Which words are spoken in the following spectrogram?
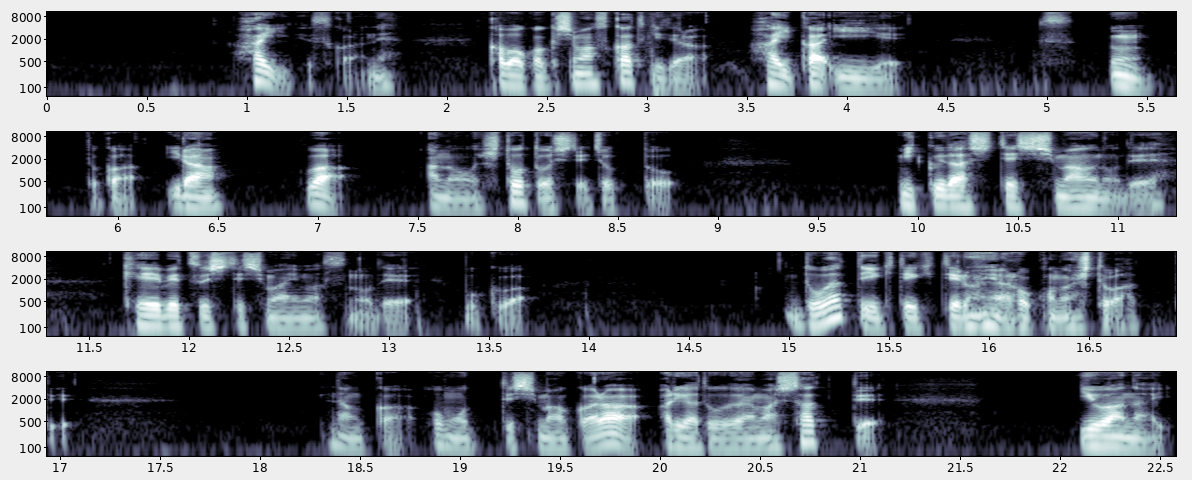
「はい」ですからね「カバーおかけしますか?」って聞いたら「はい」か「いいえ」うん」とか「いらん」はあの人としてちょっと見下してしまうので。軽蔑してしまいますので僕は。どうやって生きてきてるんやろこの人はって。なんか思ってしまうから「ありがとうございました」って。言わない。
